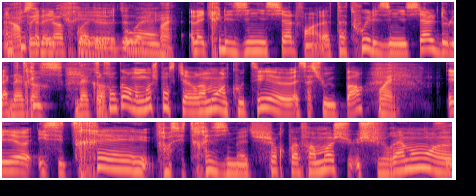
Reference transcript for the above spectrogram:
Elle a un plus, peu elle a écrit, quoi, de- de- ouais, ouais. elle a écrit les initiales, enfin, elle a tatoué les initiales de l'actrice sur son corps. Donc moi, je pense qu'il y a vraiment un côté, elle s'assume pas. Ouais. Et, euh, et c'est très, enfin, c'est très immature, quoi. Enfin, moi, je, je suis vraiment, euh,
